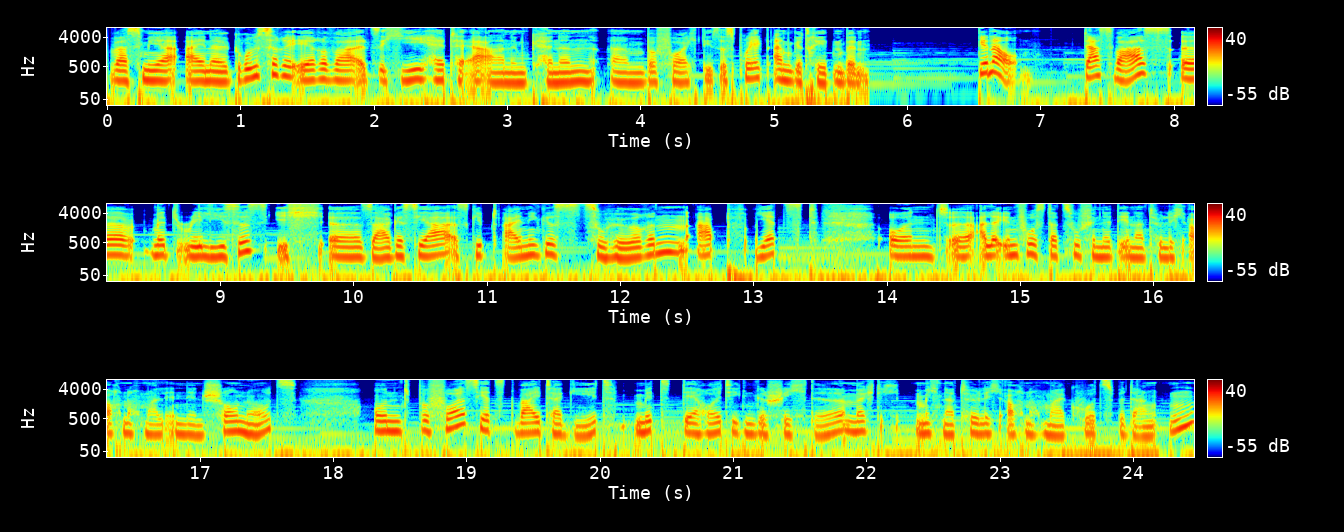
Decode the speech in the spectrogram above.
was mir eine größere Ehre war, als ich je hätte erahnen können, ähm, bevor ich dieses Projekt angetreten bin. Genau, das war's äh, mit Releases. Ich äh, sage es ja, es gibt einiges zu hören ab jetzt und äh, alle Infos dazu findet ihr natürlich auch nochmal in den Show Notes. Und bevor es jetzt weitergeht mit der heutigen Geschichte, möchte ich mich natürlich auch nochmal kurz bedanken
